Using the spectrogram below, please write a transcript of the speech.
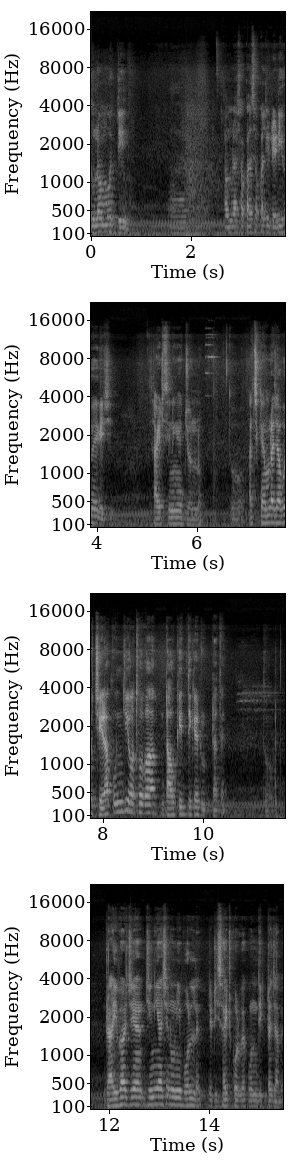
দু নম্বর দিন আমরা সকাল সকালই রেডি হয়ে গেছি সাইট সিনিংয়ের জন্য। তো আজকে আমরা যাব চেরাপুঞ্জি অথবা ডাউকির দিকে রুটটাতে তো ড্রাইভার যে, যিনি আছেন উনি বললেন যে ডিসাইড করবে কোন দিকটা যাবে।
